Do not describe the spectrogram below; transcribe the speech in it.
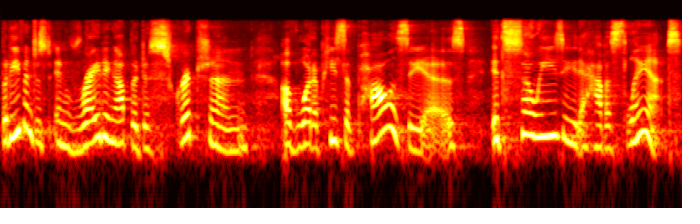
But even just in writing up a description of what a piece of policy is, it's so easy to have a slant,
